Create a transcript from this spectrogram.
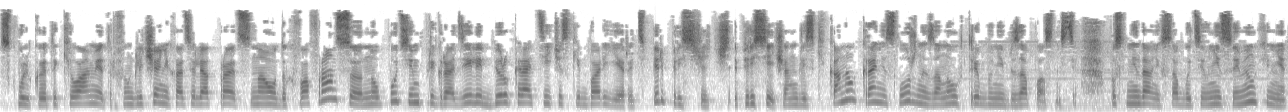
сколько это километров. Англичане хотели отправиться на отдых во Францию, но путь им преградили бюрократические барьеры. Теперь пересечь, пересечь английский канал крайне сложно из-за новых требований безопасности. После недавних событий в Ницце и Мюнхене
